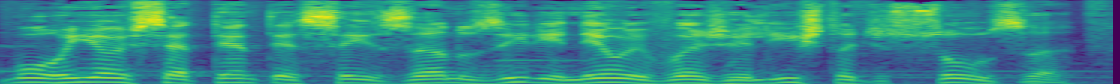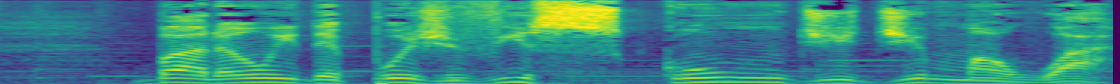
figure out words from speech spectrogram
morria aos 76 anos Irineu Evangelista de Souza, barão e depois visconde de Mauá.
